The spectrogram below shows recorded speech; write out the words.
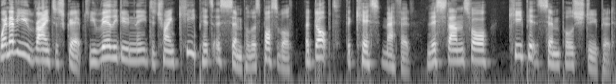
Whenever you write a script, you really do need to try and keep it as simple as possible. Adopt the KISS method. This stands for Keep It Simple Stupid.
